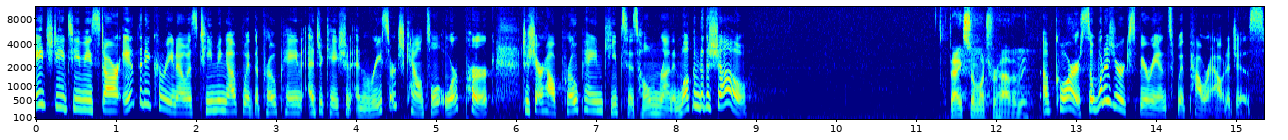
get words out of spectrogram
HGTV star Anthony Carrino is teaming up with the Propane Education and Research Council, or PERC, to share how propane keeps his home running. Welcome to the show. Thanks so much for having me. Of course. So what is your experience with power outages?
